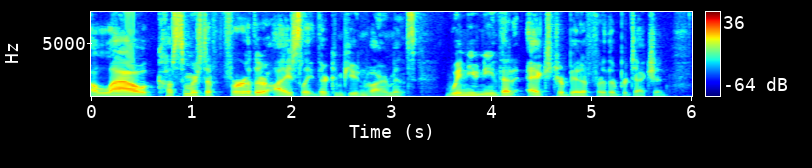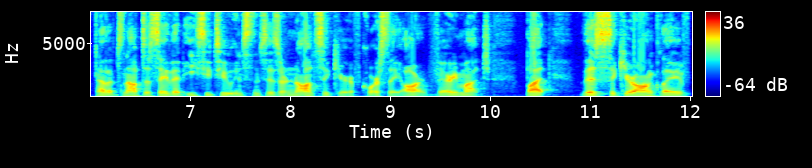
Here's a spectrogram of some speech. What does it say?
allow customers to further isolate their compute environments when you need that extra bit of further protection. Now, that's not to say that EC2 instances are not secure. Of course, they are very much. But this secure enclave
